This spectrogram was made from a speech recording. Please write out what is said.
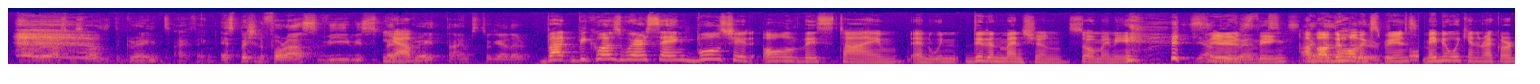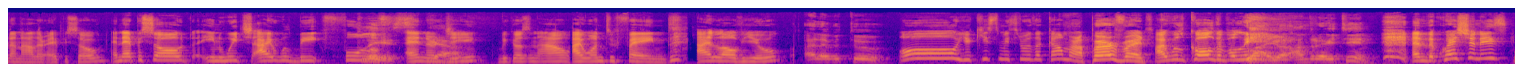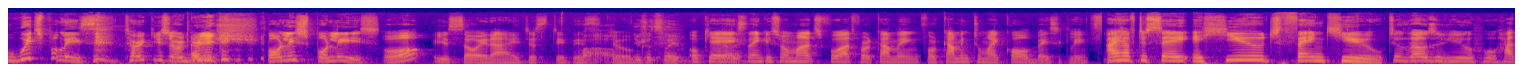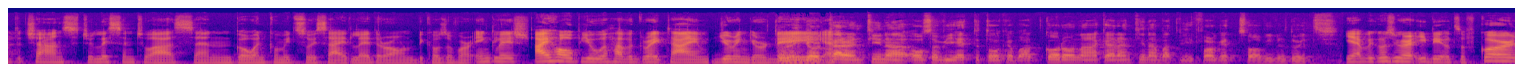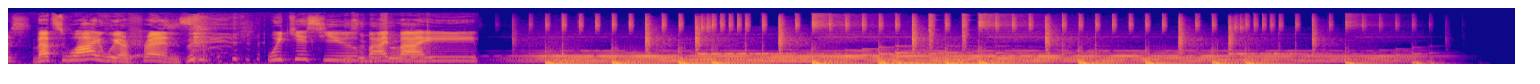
Our Erasmus was the great, I think. Especially for us, we, we spent Yeah. great times together. but because we're saying bullshit all this time and we didn't mention so many Yeah, we serious went things about the whole experience, talked- maybe we can record another episode. An episode in which I will be full Please, of energy because now I want to faint. I love you. I love you too. Oh, you kissed me through the camera. Perfect. I will call the police. Why? You are under 18. And the question is, which police? Turkish or Greek? Polish. Polish police. Oh, you saw it. I just did this Wow, joke. you should sleep. Okay, Really. thank you so much, Fuat, for coming for coming to my call. Basically, I have to say a huge thank you to those of you who had the chance to listen to us and go and commit suicide later on because of our English. I hope you will have a great time during your day. During your quarantine, uh, also we had to talk about Corona quarantine, uh, but we forget, so we will do it. yeah, because we are idiots, of course. That's why we are Yes. friends. we kiss you. Bye bye.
